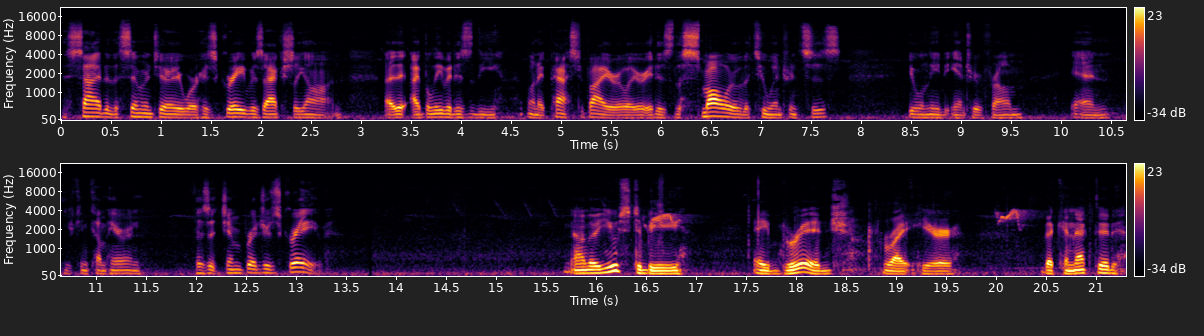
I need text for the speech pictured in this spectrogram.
the side of the cemetery where his grave is actually on. I, believe it is the, when I passed by earlier, it is the smaller of the two entrances you will need to enter from. And you can come here and visit Jim Bridger's grave. Now there used to be a bridge right here that connected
